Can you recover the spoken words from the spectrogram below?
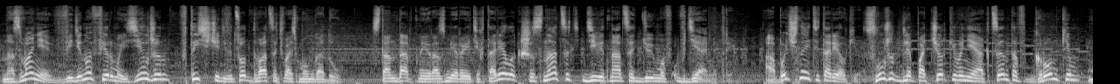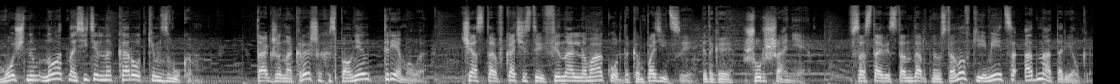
Название введено фирмой Zildjian в 1928 году. Стандартные размеры этих тарелок 16-19 дюймов в диаметре. Обычно эти тарелки служат для подчеркивания акцентов громким, мощным, но относительно коротким звуком. Также на крэшах исполняют тремоло, часто в качестве финального аккорда композиции, это шуршание. В составе стандартной установки имеется одна тарелка.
